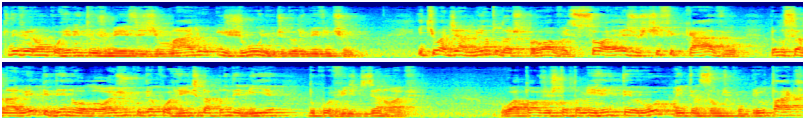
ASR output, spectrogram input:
que deverão ocorrer entre os meses de maio e julho de 2021 e que o adiamento das provas só é justificável pelo cenário epidemiológico decorrente da pandemia do Covid-19. O atual gestor também reiterou a intenção de cumprir o TAC,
